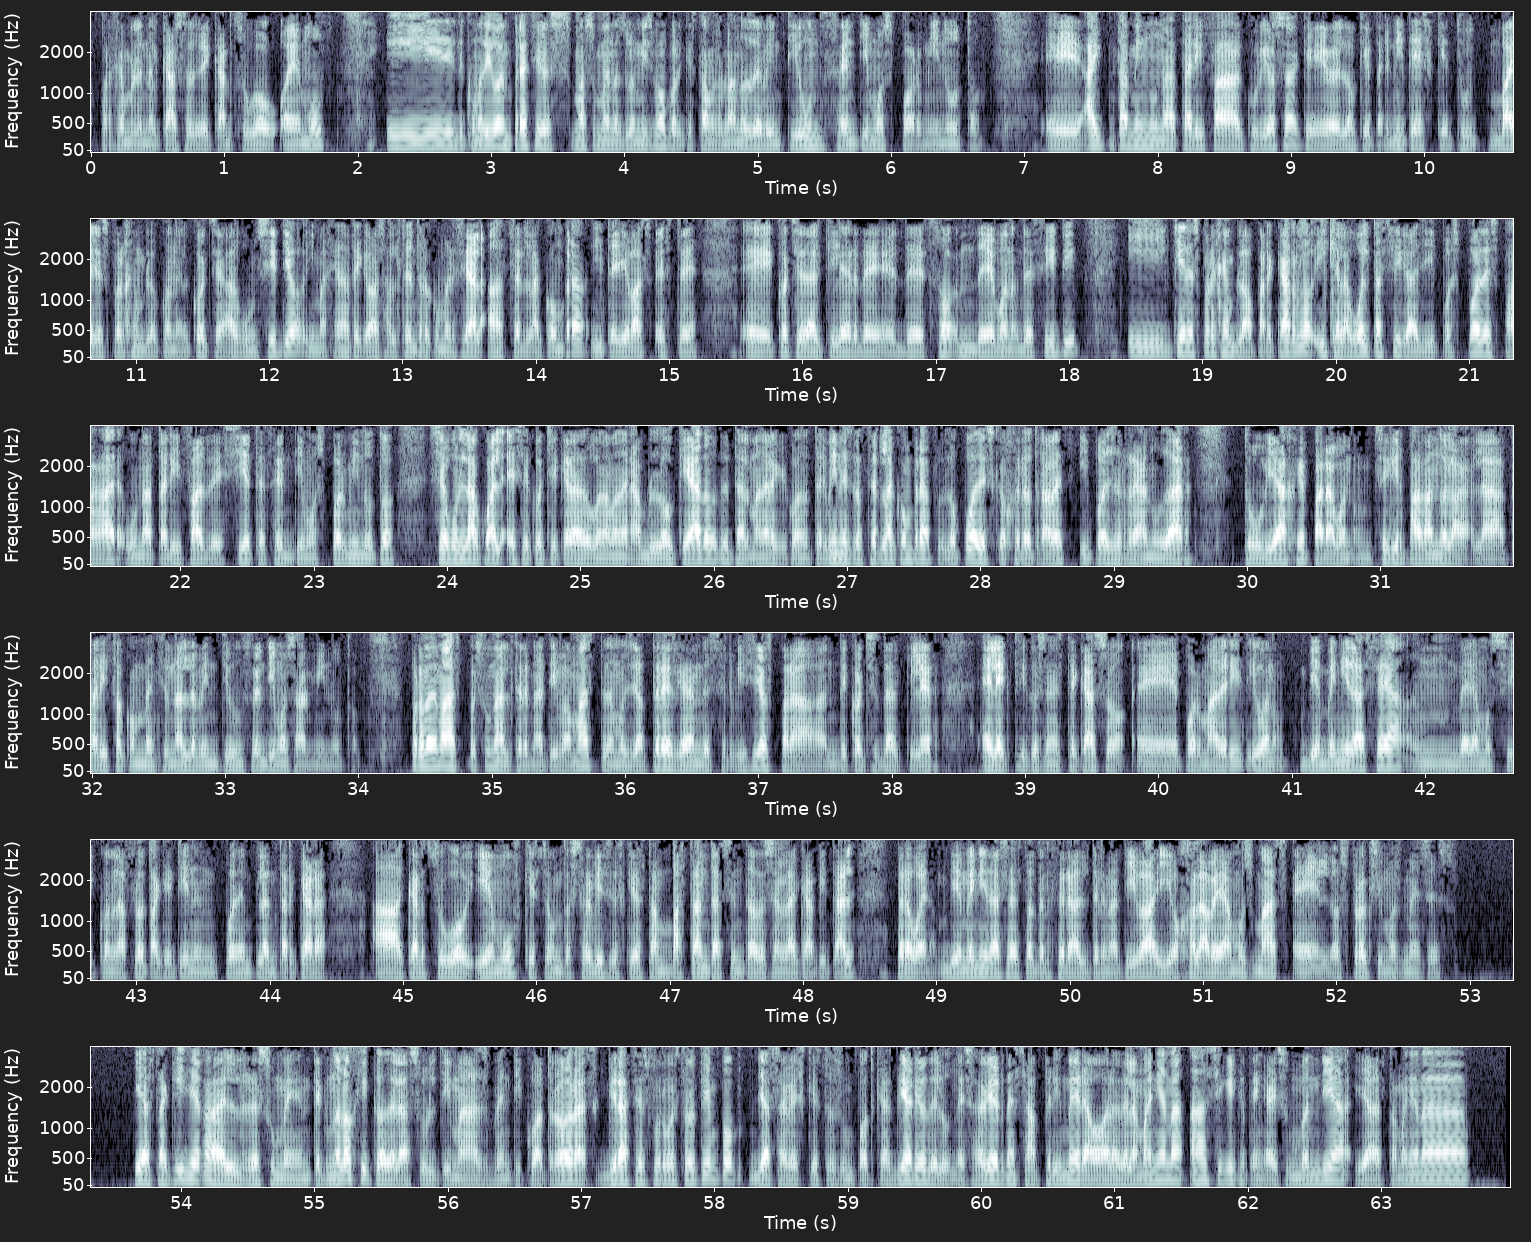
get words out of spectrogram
por ejemplo en el caso de Car2Go o Emove. Y como digo, en precio es más o menos lo mismo porque estamos hablando de 21 céntimos por minuto. Eh, hay también una tarifa curiosa que lo que permite es que tú vayas, por ejemplo, con el coche a algún sitio. Imagínate que vas al centro comercial a hacer la compra y te llevas este eh, coche de alquiler de, de, bueno, de City y quieres, por ejemplo, aparcarlo y que la vuelta siga allí. Pues puedes pagar una tarifa de 7 céntimos por minuto, según la cual ese coche queda de alguna manera bloqueado, de tal manera que cuando termines de hacer la compra lo puedes coger otra vez y puedes reanudar tu viaje para, bueno, seguir pagando la, la tarifa convencional de 21 céntimos al minuto. Por lo demás, pues una alternativa más. Tenemos ya tres grandes servicios para, de coches de alquiler eléctricos, en este caso, eh, por Madrid. Y bueno, bienvenida sea. Mm, veremos si con la flota que tienen pueden plantar cara a Car2Go y eMove, que son dos servicios que están bastante asentados en la capital. Pero bueno, bienvenida sea esta tercera alternativa y ojalá veamos más en los próximos meses. Y hasta aquí llega el resumen tecnológico de las últimas 24 horas. Gracias por vuestro tiempo. Ya sabéis que esto es un podcast diario de lunes a viernes a primera hora de la mañana, así que que tengáis un buen día y hasta mañana.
